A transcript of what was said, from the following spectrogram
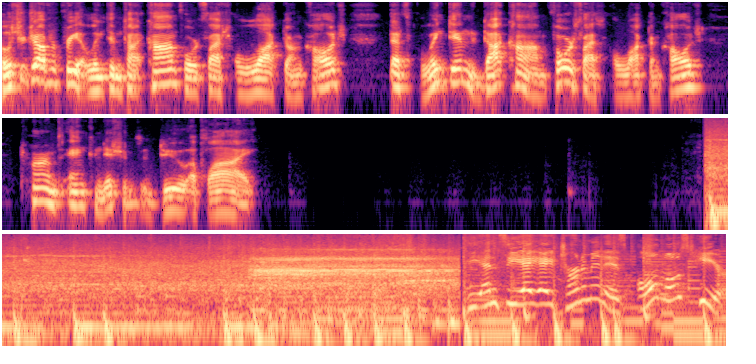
Post your job for free at linkedin.com forward slash locked on college. That's linkedin.com forward slash locked on college. Terms and conditions do apply. NCAA tournament is almost here,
